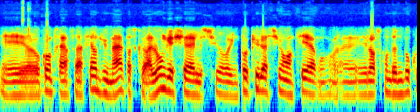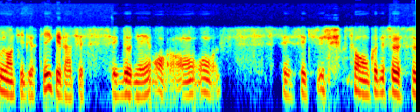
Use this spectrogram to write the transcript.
Et au contraire, ça va faire du mal parce qu'à longue échelle, sur une population entière, et lorsqu'on donne beaucoup d'antibiotiques, et eh ben c'est donné. On, on, c'est, on connaît ce, ce,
